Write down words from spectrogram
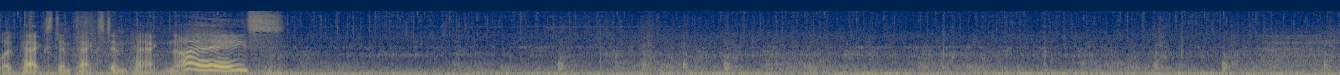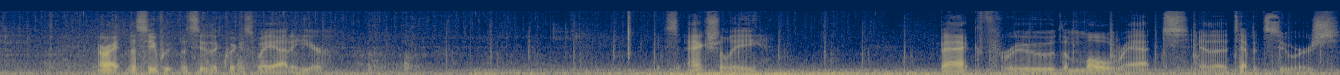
Blood pack, stim pack, stim pack. Nice. All right, let's see if we let's see the quickest way out of here. It's actually back through the mole rat in the tepid sewers.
